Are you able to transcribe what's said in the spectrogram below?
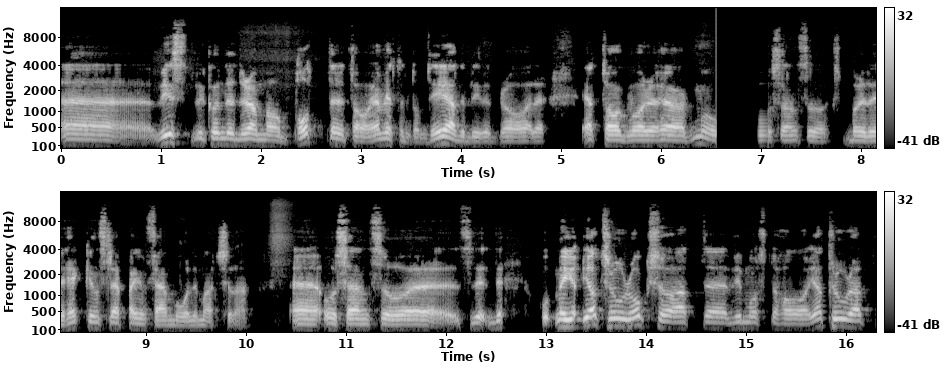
Eh, visst, vi kunde drömma om Potter ett tag. Jag vet inte om det hade blivit bra. Eller ett tag var det Högmo och sen så började Häcken släppa in fem mål i matcherna. Eh, och sen så... Eh, så det, det, men jag, jag, tror också att eh, vi måste ha, jag tror att,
